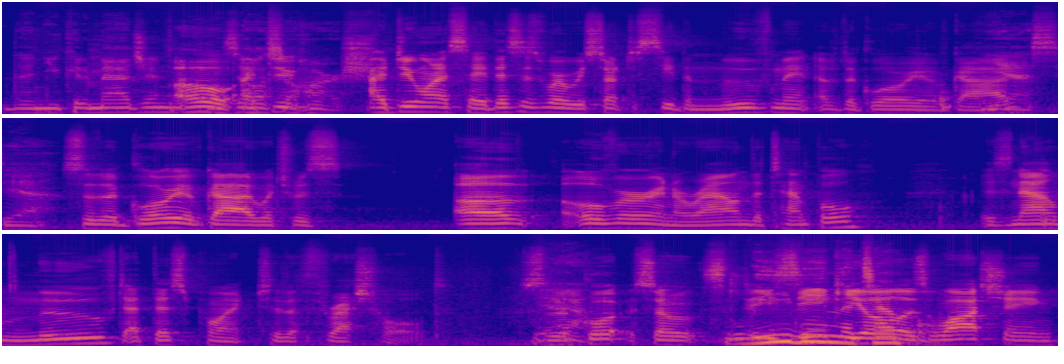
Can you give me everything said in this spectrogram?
than you can imagine. Oh, He's I also do. harsh. I do want to say this is where we start to see the movement of the glory of God. yes, yeah. So the glory of God, which was of over and around the temple, is now moved at this point to the threshold. So, the Yeah. glo- so Ezekiel is watching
